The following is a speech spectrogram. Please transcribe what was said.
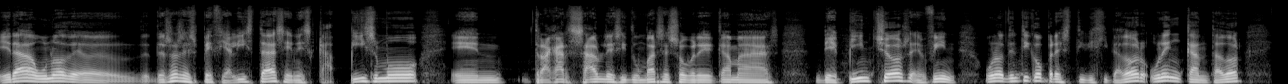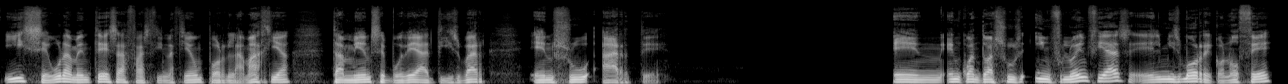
Era uno de, esos especialistas en escapismo, en tragar sables y tumbarse sobre camas de pinchos, en fin, un auténtico prestidigitador, un encantador y seguramente esa fascinación por la magia también se puede atisbar en su arte. En, en cuanto a sus influencias, él mismo reconoce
